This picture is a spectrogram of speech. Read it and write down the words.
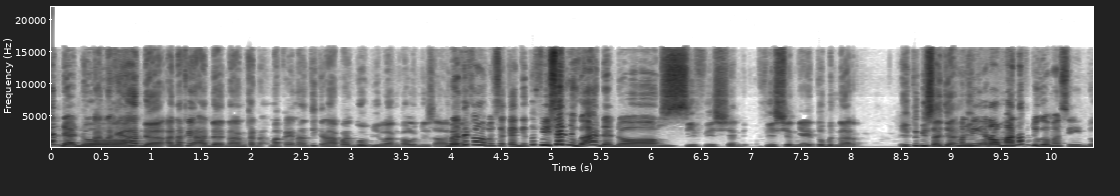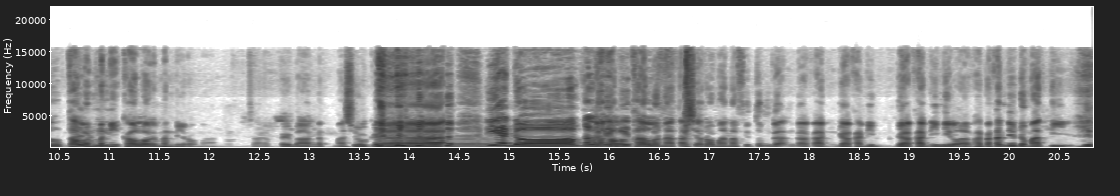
ada dong. Anaknya ada, anaknya ada. Nah, kan- makanya nanti kenapa gue bilang kalau misalnya Berarti kalau misalnya kayak gitu Vision juga ada dong. si vision visionnya itu benar, itu bisa jadi Meni Romanov juga masih hidup. kalau meni kalau meni Romano capek banget Mas Yoga. Iya dong, kalau kayak kalau gitu. kalau Natasha Romanoff itu nggak nggak akan nggak akan nggak akan inilah karena kan dia udah mati. Dia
